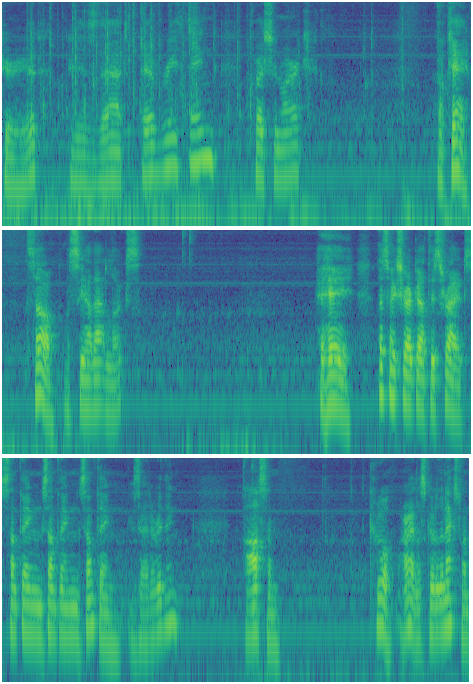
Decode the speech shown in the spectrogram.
Period. Is that everything? Question mark. Okay, so let's see how that looks. Hey, hey, let's make sure I've got this right. Something, something, something. Is that everything? Awesome. Cool. All right, let's go to the next one.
